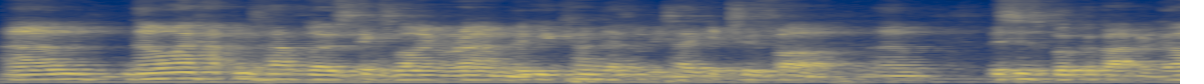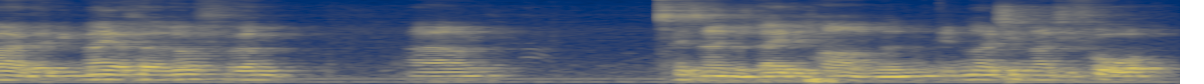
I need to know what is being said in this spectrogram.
Um, now, I happen to have those things lying around, but you can definitely take it too far. Um, this is a book about a guy that you may have heard of. Um, um his name was David Hahn, and in 1994,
